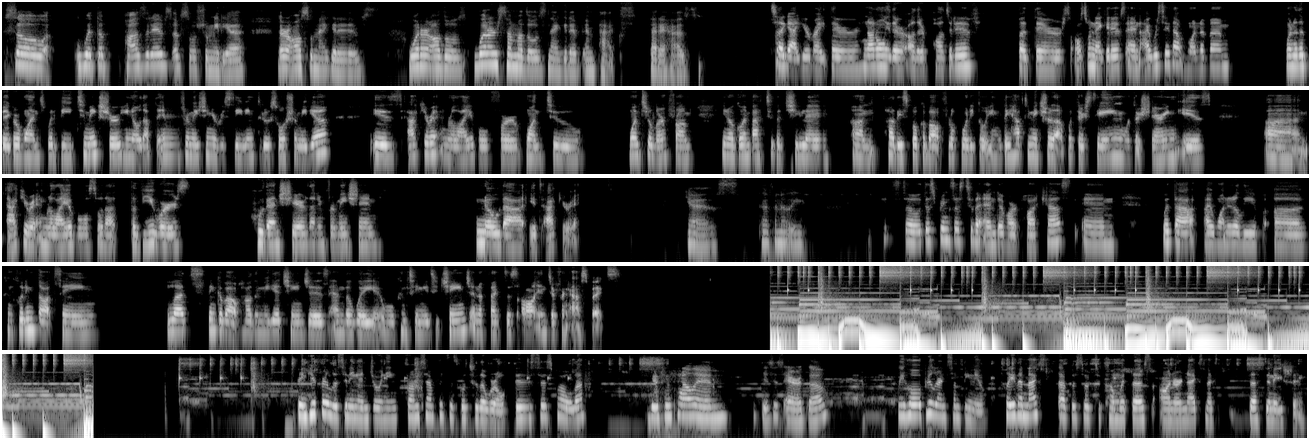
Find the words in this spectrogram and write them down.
So, with the positives of social media, there are also negatives. What are all those? What are some of those negative impacts that it has? So yeah, you're right. There not only there are other positive, but there's also negatives, and I would say that one of them, one of the bigger ones, would be to make sure you know that the information you're receiving through social media is accurate and reliable for one to one to learn from. You know, going back to the Chile, um, how they spoke about folklorico, you know, they have to make sure that what they're saying, and what they're sharing, is um, accurate and reliable, so that the viewers who then share that information know that it's accurate. Yes, definitely. So this brings us to the end of our podcast, and with that, I wanted to leave a concluding thought saying let's think about how the media changes and the way it will continue to change and affect us all in different aspects. Thank you for listening and joining from San Francisco to the world. This is Paola. This is Helen. This is Erica. We hope you learned something new. Play the next episode to come with us on our next next destination.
